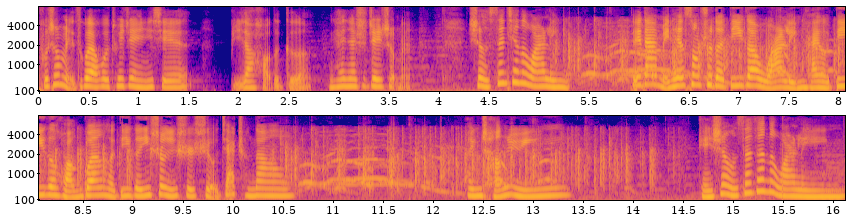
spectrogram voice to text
福生每次过来会推荐一些比较好的歌，你看一下是这首吗？是有三千的五二零，对大家每天送出的第一个五二零，还有第一个皇冠和第一个一生一世是有加成的哦。欢迎长云，感谢我三三的五二零，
